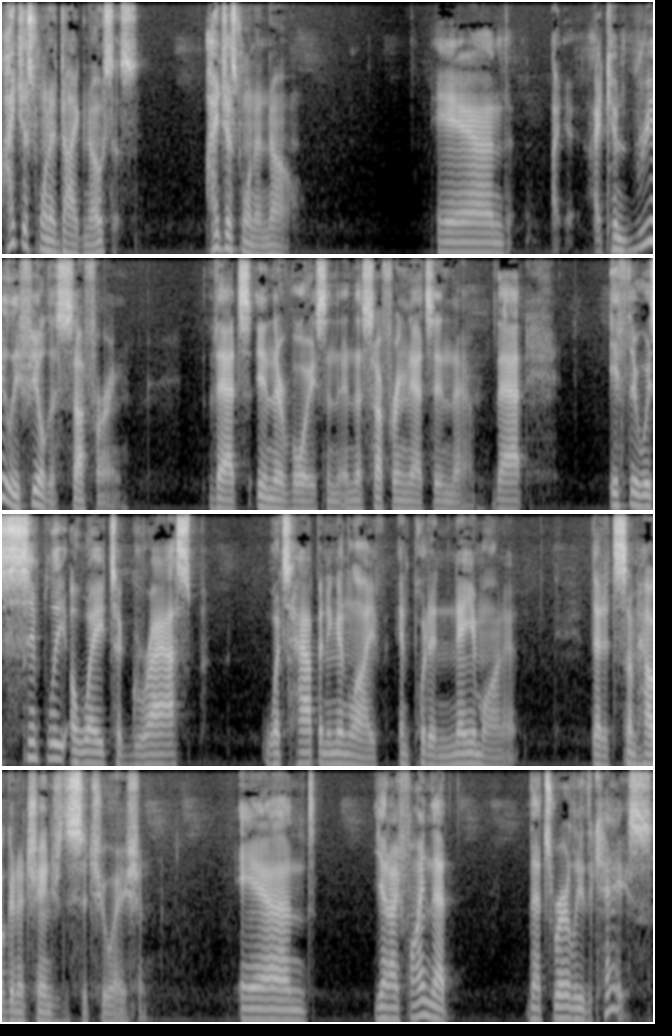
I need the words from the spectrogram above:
I just want a diagnosis. I just want to know. And I, I can really feel the suffering that's in their voice and, and the suffering that's in them. That if there was simply a way to grasp what's happening in life and put a name on it, that it's somehow going to change the situation. And yet I find that that's rarely the case.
